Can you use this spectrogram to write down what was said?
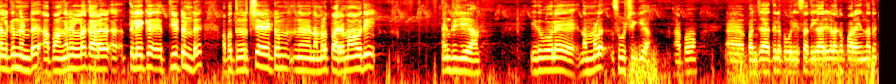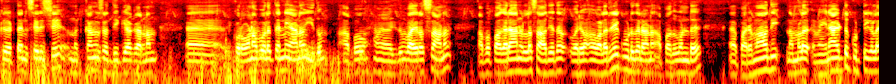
നൽകുന്നുണ്ട്. അപ്പോൾ അങ്ങനെയുള്ള കാലത്തിലേക്ക് എത്തിയിട്ടുണ്ട്. അപ്പോൾ തീർച്ചയായിട്ടും നമ്മൾ പരമാവധി എന്ത് ചെയ്യാം? ഇതുപോലെ നമ്മൾ സൂക്ഷിക്കുക. അപ്പോൾ പഞ്ചായത്തിൽ പോലീസ് അധികാരികളൊക്കെ പറയുന്നത് കേട്ടനുസരിച്ച് നിൽക്കാൻ ശ്രദ്ധിക്കുക. കാരണം കൊറോണ പോലെ തന്നെയാണ് ഇതും. അപ്പോൾ ഇതും വൈറസാണ് അപ്പോൾ പകരാനുള്ള സാധ്യത വളരെ കൂടുതലാണ്. അപ്പോൾ അതുകൊണ്ട് പരമാവധി നമ്മൾ മെയിനായിട്ട് കുട്ടികളെ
